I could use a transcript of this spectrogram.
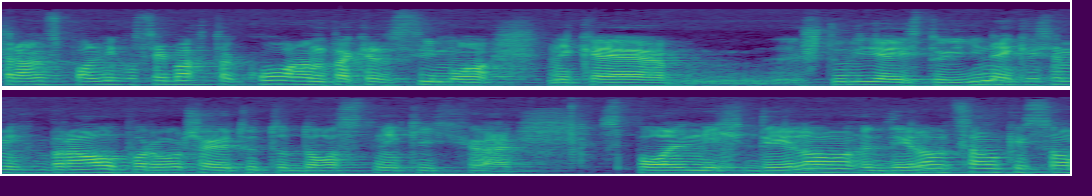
transpolnih osebah tako, ampak recimo neke študije iz tujine, ki sem jih bral, poročajo tudi o dost nekih uh, spolnih delov, delavcev, ki so,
